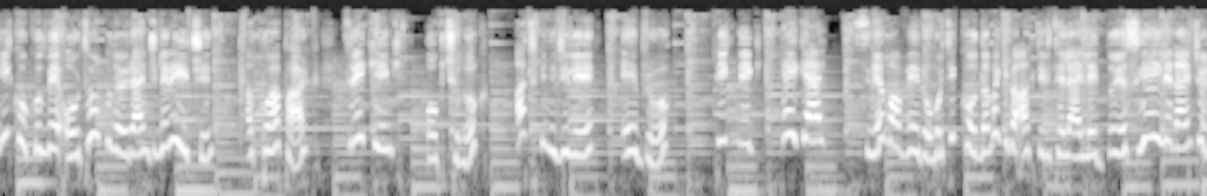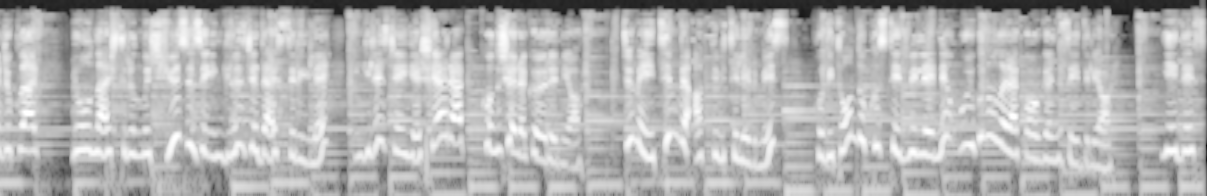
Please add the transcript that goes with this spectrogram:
İlkokul ve ortaokul öğrencileri için aquapark, trekking, okçuluk, at biniciliği, ebru, piknik, heykel, sinema ve robotik kodlama gibi aktivitelerle doyasıya eğlenen çocuklar yoğunlaştırılmış yüz yüze İngilizce dersleriyle İngilizceyi yaşayarak, konuşarak öğreniyor. Tüm eğitim ve aktivitelerimiz COVID-19 tedbirlerine uygun olarak organize ediliyor. YDS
